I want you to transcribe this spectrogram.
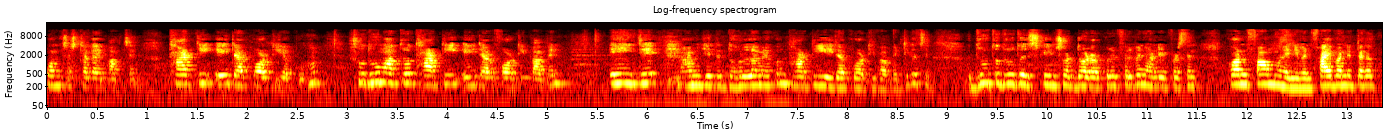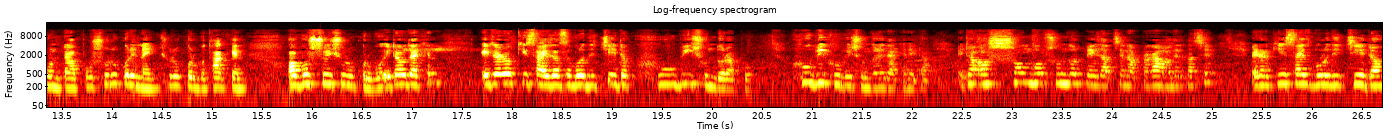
পঞ্চাশ টাকায় পাচ্ছেন। থার্টি এইট আর ফর্টি আপু হ্যাঁ শুধুমাত্র থার্টি এইট আর ফর্টি পাবেন। এই যে, আমি যেটা ধরলাম এখন থার্টি এইট আর ফর্টি পাবেন, ঠিক আছে? দ্রুত দ্রুত স্ক্রিনশট অর্ডার করে ফেলবেন হান্ড্রেড পার্সেন্ট কনফার্ম হয়ে নেবেন। ফাইভ হান্ড্রেড টাকা কোনটা, আপু? শুরু করে নাই, শুরু করব, থাকেন। অবশ্যই শুরু করব। এটাও দেখেন এটারও কি সাইজ আছে বলে দিচ্ছি, এটা খুবই সুন্দর আপু। খুবই খুবই সুন্দর দেখেন এটা। এটা অসম্ভব সুন্দর পেয়ে যাচ্ছেন আপনারা আমাদের কাছে। এটার কি সাইজ বলে দিচ্ছি, এটাও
